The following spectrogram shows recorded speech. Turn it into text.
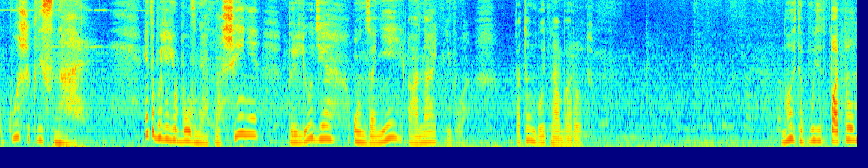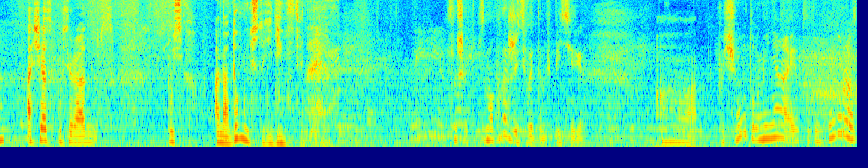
У кошек весна. Это были любовные отношения, прелюдия, он за ней, а она от него. Потом будет наоборот. Но это будет потом. А сейчас пусть радуются. Пусть она думает, что единственная. Слушай, а ты бы смогла жить в этом в Питере? А, почему-то у меня этот город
